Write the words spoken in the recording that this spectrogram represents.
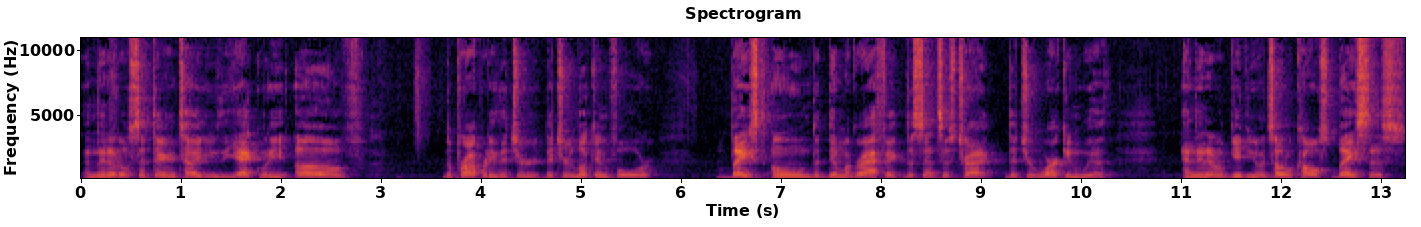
and then it'll sit there and tell you the equity of the property that you're that you're looking for based on the demographic the census tract that you're working with and then it'll give you a total cost basis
